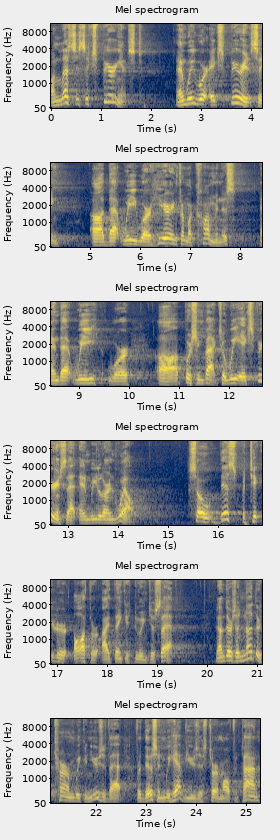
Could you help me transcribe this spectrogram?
unless it's experienced. And we were experiencing uh, that we were hearing from a communist and that we were uh, pushing back. So we experienced that and we learned well. So this particular author, I think, is doing just that. Now, there's another term we can use of that for this, and we have used this term oftentimes,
